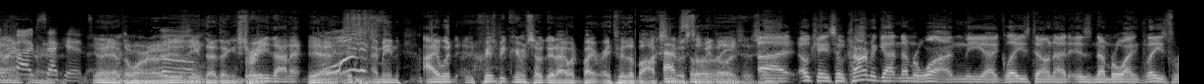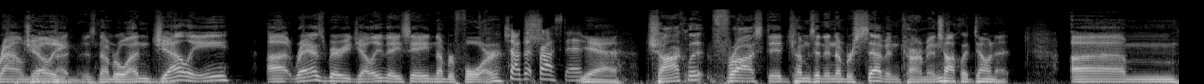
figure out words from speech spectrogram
Right, five right. seconds. You don't have to worry about it. You just eat that thing straight. Breathe on it. Yeah, What? I mean, I would. Krispy Kreme's so good, I would bite right through the box and it would still be Absolutely. delicious. Uh, okay, so Carmen got number one. The uh, glazed donut is number one. Glazed round Jelly. donut is number one. Jelly, uh, raspberry jelly, they say number four. Chocolate frosted. Yeah. Chocolate frosted comes in at number seven. Carmen. Chocolate donut. um,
